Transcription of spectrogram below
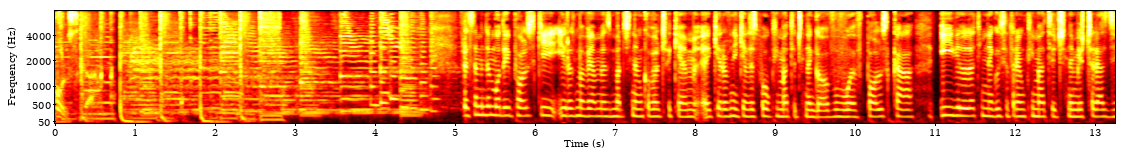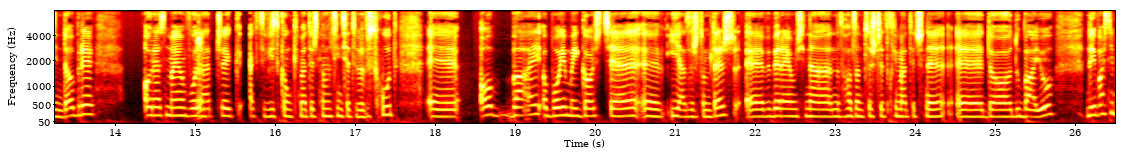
Polska. Wracamy do Młodej Polski i rozmawiamy z Marcinem Kowalczykiem, e, kierownikiem zespołu klimatycznego WWF Polska i wieloletnim negocjatorem klimatycznym. Jeszcze raz dzień dobry. Oraz Mają Włodarczyk, aktywistką klimatyczną z Inicjatywy Wschód. E, obaj, oboje moi goście i ja zresztą też wybierają się na nadchodzący szczyt klimatyczny do Dubaju. No i właśnie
